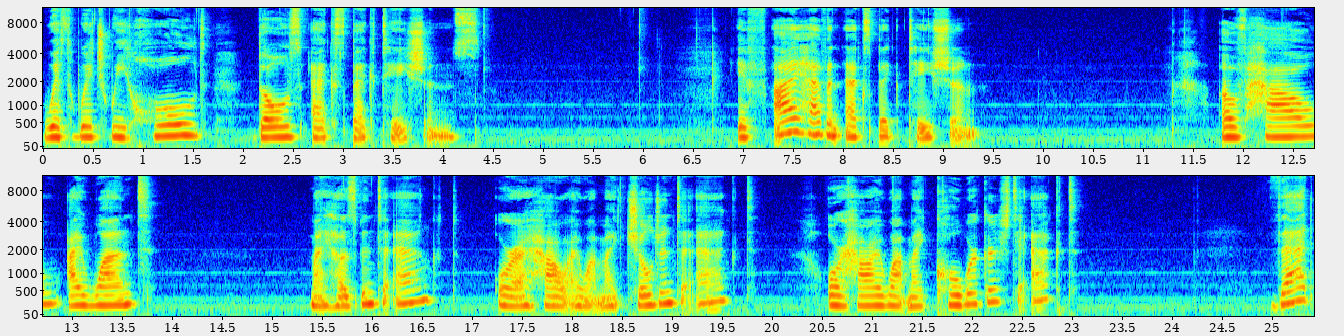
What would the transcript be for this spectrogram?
with which we hold those expectations. if I have an expectation of how I want my husband to act, or how I want my children to act, or how I want my coworkers to act, that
